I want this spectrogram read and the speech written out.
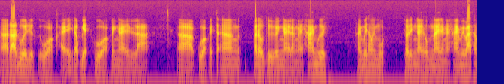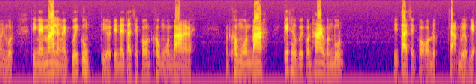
à, ra đuôi được của cái đặc biệt của cái ngày là à, của cái à, bắt đầu từ cái ngày là ngày 20 20 tháng 11 cho đến ngày hôm nay là ngày 23 tháng 11 thì ngày mai là ngày cuối cùng. Thì ở trên đây ta sẽ có con 0 và con 3 này này. Con 0 và con 3 kết hợp với con 2 và con 4 thì ta sẽ có được chạm đặc biệt.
